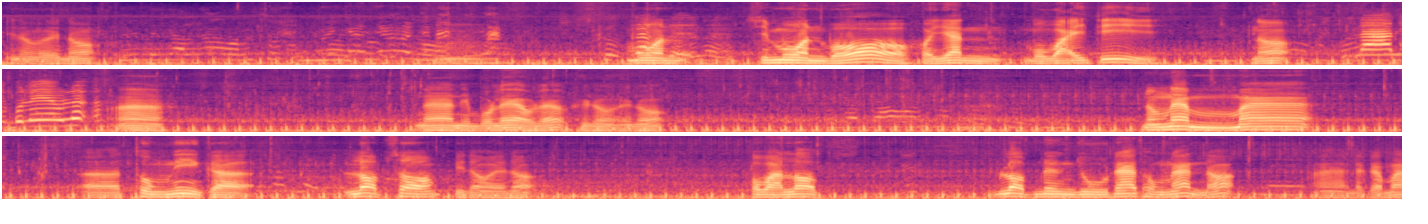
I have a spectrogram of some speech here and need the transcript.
พี่น้องเอ้ยเนาะอืม คือ ม่วนกัดเลยนะสิม่วนบ่ขอยยันบ่ไหวติเนาะนานี่บ่แล้วละอ่าหน้านี่บ่แล้วแล้วพี่น้องไอ้เนาะน้องน้ำมาเอ่อทงนี่ก็รอบสองพี่น้องไอ้เนาะเพราะว่ารอบรอบหนึ่งอยู่หน้าทงนั่นเนาะอ่าแล้วก็มา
